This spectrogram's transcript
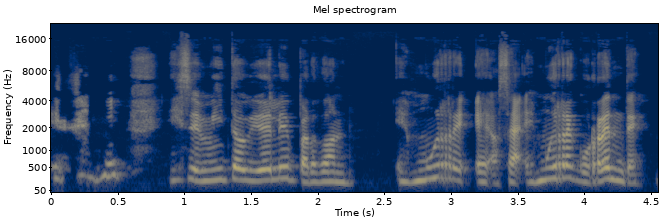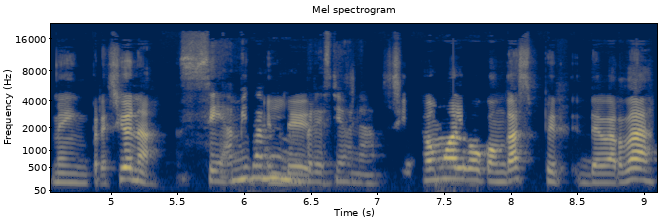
Ese, mito, Viole, perdón, es muy, eh, o sea, es muy recurrente, me impresiona. Sí, a mí también me impresiona. Si tomo algo con gas, de verdad,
